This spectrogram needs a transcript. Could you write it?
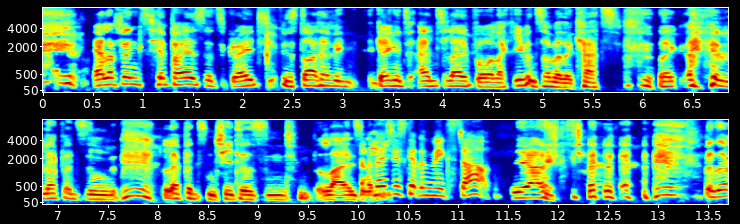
elephants, hippos, it's great. If you start having going into antelope or like even some of the cats, like leopards and leopards and cheetahs and lions. But they just get them mixed up. Yeah, but they,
